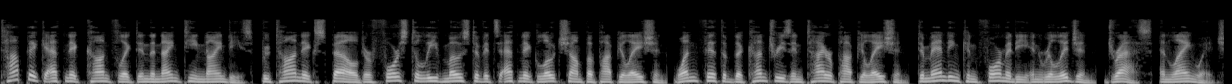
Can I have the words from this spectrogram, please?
Topic ethnic conflict In the 1990s, Bhutan expelled or forced to leave most of its ethnic Lhotshampa population, one-fifth of the country's entire population, demanding conformity in religion, dress, and language.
